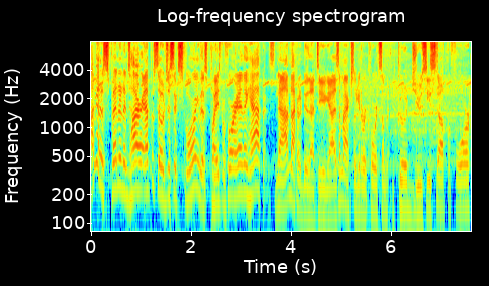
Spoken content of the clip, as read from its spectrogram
I'm gonna spend an entire episode just exploring this place before anything happens. Nah, I'm not gonna do that to you guys. I'm actually gonna record some good, juicy stuff before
